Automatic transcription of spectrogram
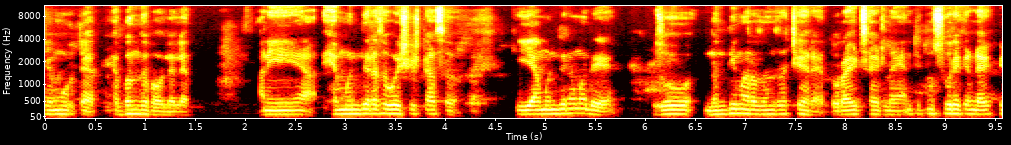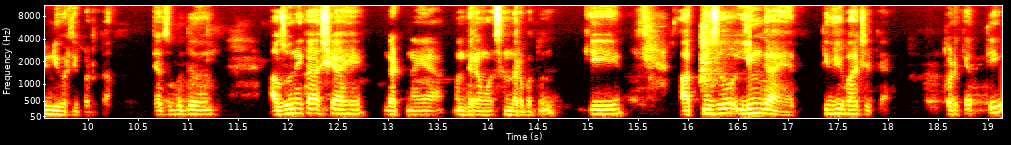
जे मूर्त्या आहेत ह्या भंग पावलेल्या आहेत. आणि ह्या मंदिराचं वैशिष्ट्य असं की या मंदिरामध्ये जो नंदी महाराजांचा चेहरा आहे तो राईट साईडला आहे आणि तिथून सूर्यकिरण डायरेक्ट पिंडीवरती पडतात त्याचबद्दल अजून एक अशी आहे घटना या मंदिरा संदर्भातून की आतनं जो लिंग आहे ती विभाजित आहे. थोडक्यात ती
